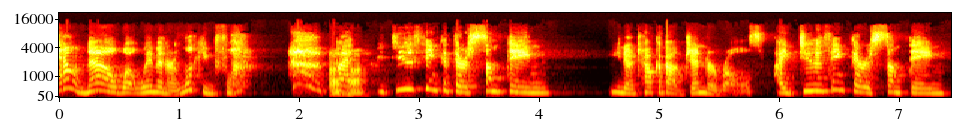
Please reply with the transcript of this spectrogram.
i don't know what women are looking for but uh-huh. i do think that there's something you know talk about gender roles i do think there is something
